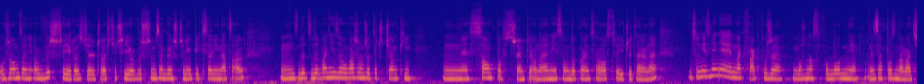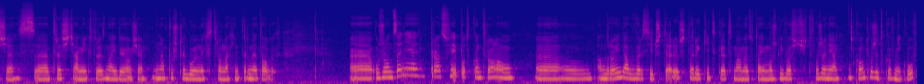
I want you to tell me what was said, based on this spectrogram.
urządzeń o wyższej rozdzielczości, czyli o wyższym zagęszczeniu pikseli na cal, mm, zdecydowanie zauważą, że te czcionki mm, są postrzępione, nie są do końca ostre i czytelne. Co nie zmienia jednak faktu, że można swobodnie zapoznawać się z e, treściami, które znajdują się na poszczególnych stronach internetowych. E, Urządzenie pracuje pod kontrolą e, Androida w wersji 4.4 KitKat. Mamy tutaj możliwość tworzenia kont użytkowników.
